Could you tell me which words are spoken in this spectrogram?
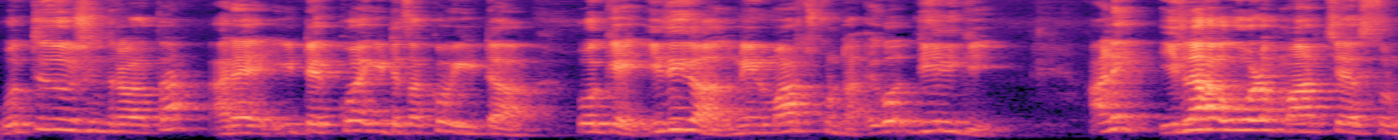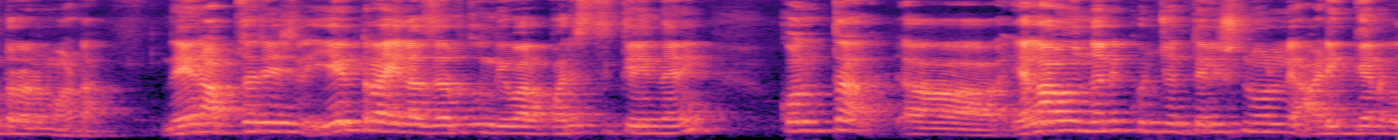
ఒత్తి చూసిన తర్వాత అరే ఇటు ఎక్కువ ఇటు తక్కువ ఇట? ఓకే ఇది కాదు నేను మార్చుకుంటా. ఇగో దీనికి అని ఇలా కూడా మార్చేస్తుంటారు అనమాట నేను అబ్జర్వ్ చేసిన ఏంట్రా ఇలా జరుగుతుంది వాళ్ళ పరిస్థితి ఏందని కొంత ఎలా ఉందని కొంచెం తెలిసిన వాళ్ళని అడిగి కనుక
